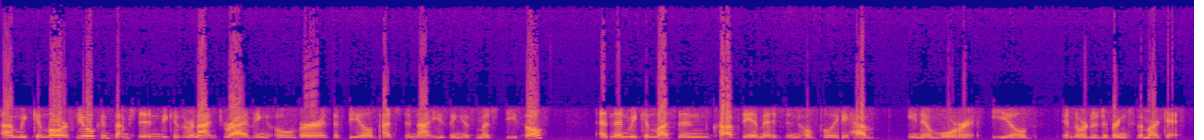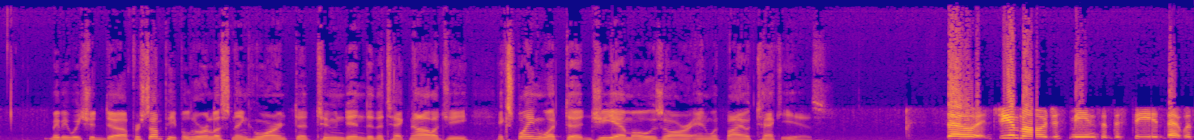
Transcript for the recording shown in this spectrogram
Um, we can lower fuel consumption because we're not driving over the field much and not using as much diesel. And then we can lessen crop damage and hopefully have you know more yield in order to bring to the market. Maybe we should, uh, for some people who are listening who aren't uh, tuned into the technology, Explain what uh, GMOs are and what biotech is. So, GMO just means that the seed that was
